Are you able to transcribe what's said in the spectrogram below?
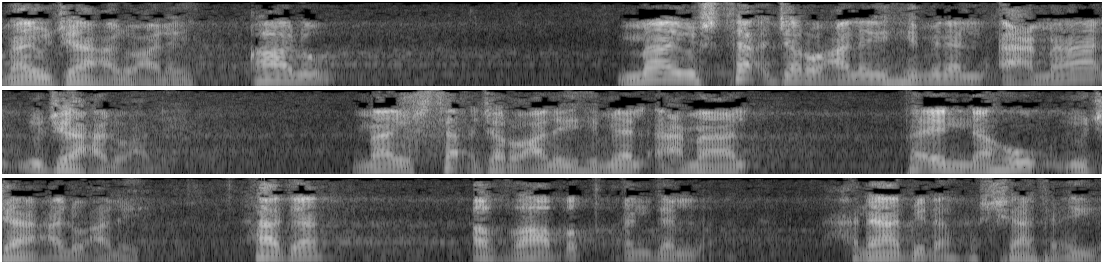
ما يجاعل عليه. قالوا ما يستأجر عليه من الأعمال يجاعل عليه. ما يستأجر عليه من الأعمال فإنه يجاعل عليه. هذا الضابط عند الحنابلة والشافعية.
